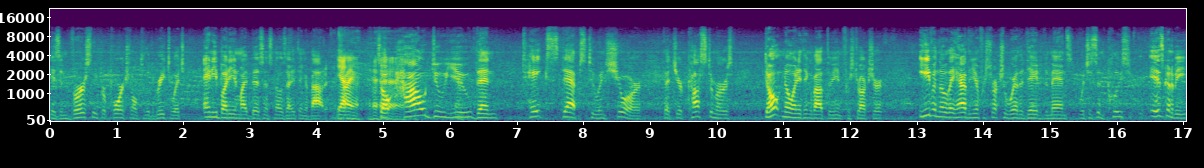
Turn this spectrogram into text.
is inversely proportional to the degree to which anybody in my business knows anything about it. Yeah. Right. So how do you then take steps to ensure that your customers don't know anything about the infrastructure, even though they have the infrastructure where the data demands, which is inclusive, is going to be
